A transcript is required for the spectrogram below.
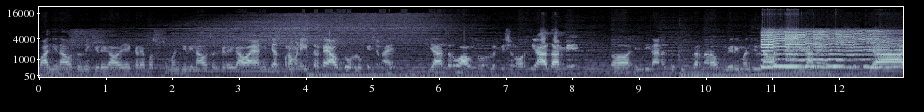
पाली नावाचं जे खेडेगाव आहे या खेड्यापासून मंजिरी नावाचं खेडेगाव आहे आणि त्याचप्रमाणे इतर काही आउटडोअर लोकेशन आहेत या सर्व आउटडोअर लोकेशनवरती आज आम्ही हिंदी गाण्याचं शूट करणार आहोत. मेरी मंजिल नावाचं हिंदी गाणं आहे. या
